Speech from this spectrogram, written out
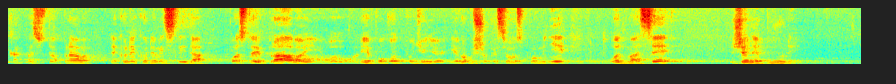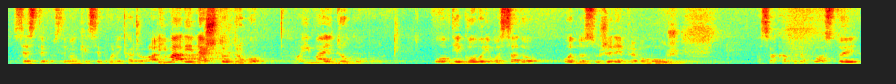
Kakva su ta prava, neko neko ne misli da postoje prava i o, lijepog otpođenja, jer obično kad se ovo spominje, odma se žene bune. Seste muslimanke se bune, kažu, ali ima li nešto drugo? Ma ima i drugo. Pa. Ovdje govorimo sad o odnosu žene prema mužu. A svakako da postoje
